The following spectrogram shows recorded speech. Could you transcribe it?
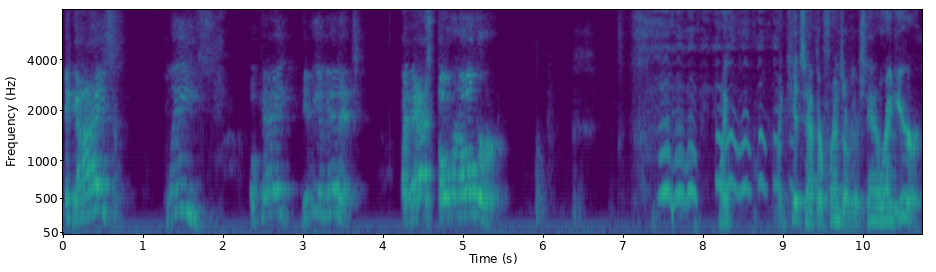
Hey guys, please. Okay, give me a minute. I've asked over and over. my my kids have their friends over. They're standing right here.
